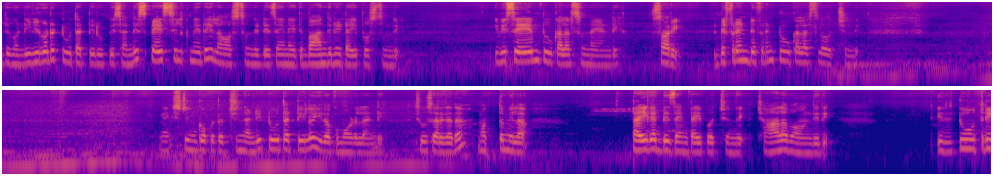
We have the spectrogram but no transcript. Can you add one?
ఇదిగోండి ఇవి కూడా టూ థర్టీ రూపీస్ అండి. స్పేస్ సిల్క్ మీద ఇలా వస్తుంది డిజైన్ అయితే బాందిని టైప్ వస్తుంది. ఇవి సేమ్ టూ కలర్స్ ఉన్నాయండి. సారీ డిఫరెంట్ డిఫరెంట్ టూ కలర్స్లో వచ్చింది. నెక్స్ట్ ఇంకొకటి వచ్చిందండి. టూ థర్టీలో ఇది ఒక మోడల్ అండి. చూసారు కదా మొత్తం ఇలా టైగర్ డిజైన్ టైప్ వచ్చింది. చాలా బాగుంది ఇది. ఇది టూ త్రీ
